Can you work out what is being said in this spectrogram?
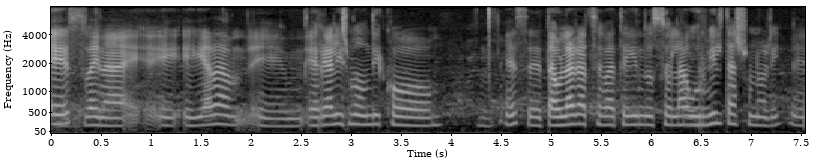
Ez, baina e, e, egia da, errealismo handiko Ez, e, taularatze bat egin duzuela bai. hurbiltasun hori, e,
